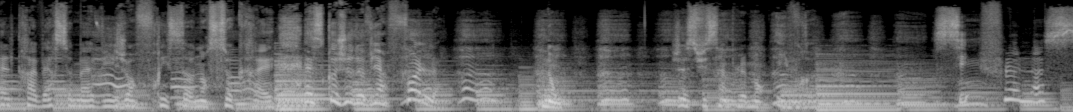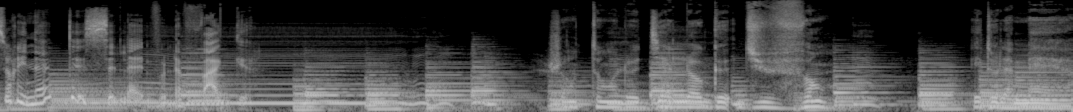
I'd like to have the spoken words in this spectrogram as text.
elle traverse ma vie, j'en frissonne en secret. Est-ce que je deviens folle? Non, je suis simplement ivre. Siffle la serinette et s'élève la vague. J'entends le dialogue du vent et de la mer.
